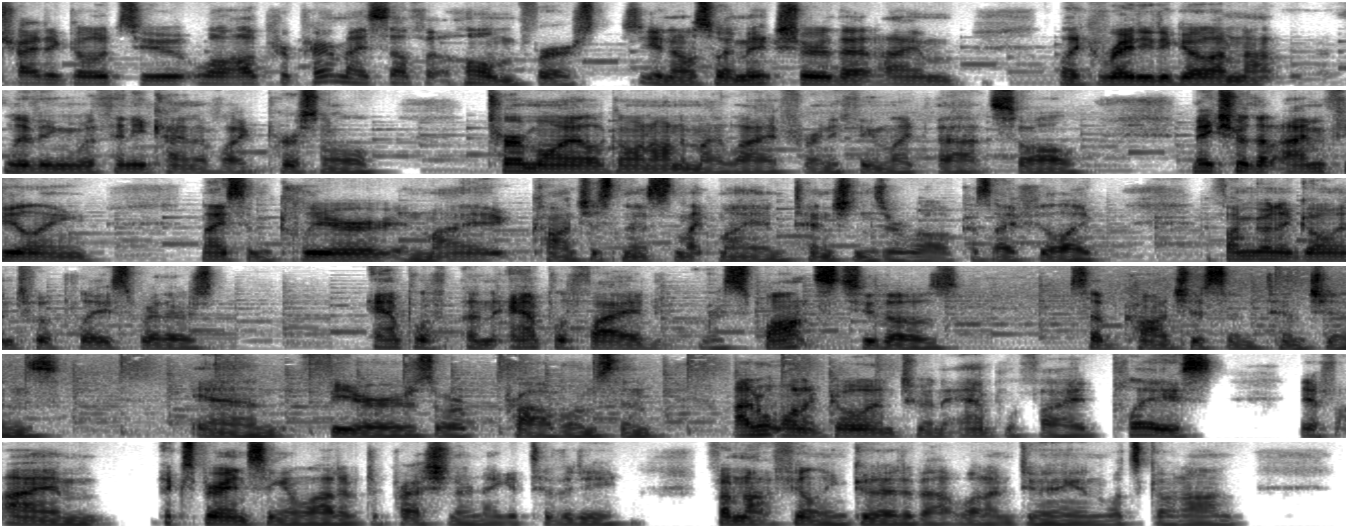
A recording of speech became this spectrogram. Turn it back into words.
try to go to, well, I'll prepare myself at home first, you know, so I make sure that I'm like ready to go. I'm not living with any kind of like personal turmoil going on in my life or anything like that. So I'll make sure that I'm feeling nice and clear in my consciousness and like my intentions are well. Cause I feel like if I'm going to go into a place where there's ampli- an amplified response to those subconscious intentions and fears or problems, then I don't want to go into an amplified place if I'm experiencing a lot of depression or negativity, if I'm not feeling good about what I'm doing and what's going on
